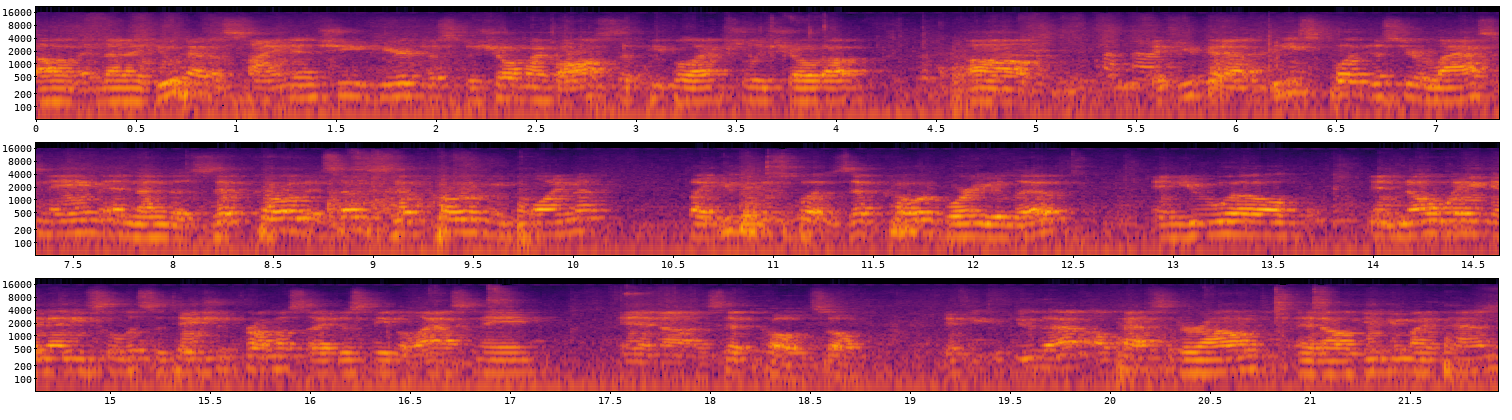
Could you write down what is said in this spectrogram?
Um, and then I do have a sign-in sheet here just to show my boss that people actually showed up. Um, if you could at least put just your last name and then the zip code. It says zip code of employment, but you can just put zip code of where you live, and you will in no way get any solicitation from us. I just need a last name and uh, zip code. So if you could do that, I'll pass it around and I'll give you my pen.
